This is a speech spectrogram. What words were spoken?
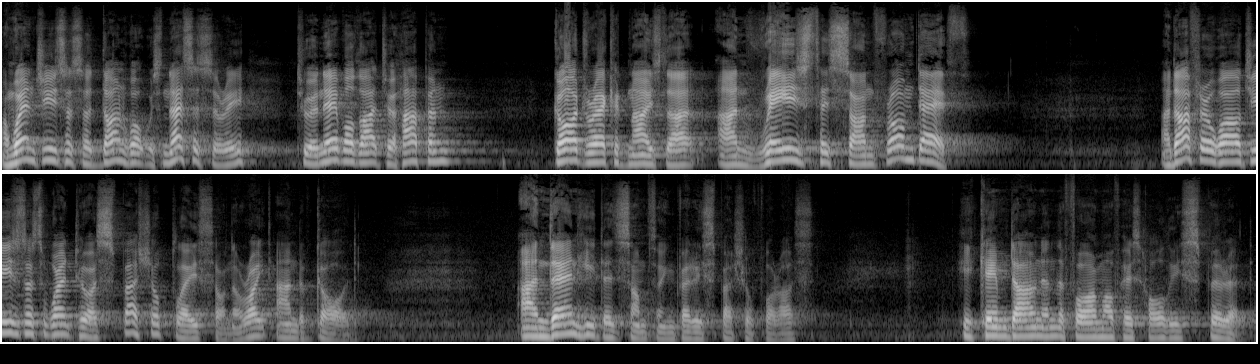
And when Jesus had done what was necessary to enable that to happen, God recognized that and raised his son from death. And after a while, Jesus went to a special place on the right hand of God. And then he did something very special for us. He came down in the form of His Holy Spirit.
